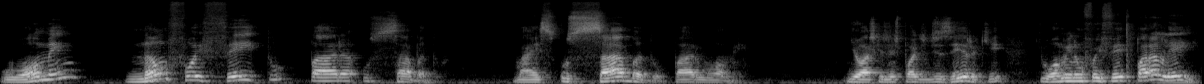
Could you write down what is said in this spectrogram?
"O homem não foi feito para o sábado, mas o sábado para o homem". E eu acho que a gente pode dizer aqui que o homem não foi feito para a lei,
